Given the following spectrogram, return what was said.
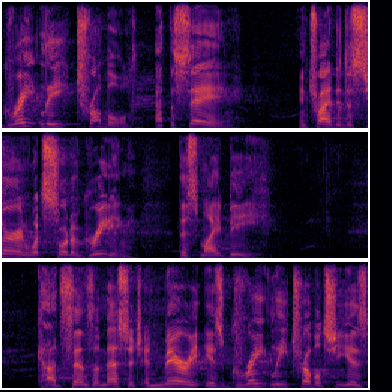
greatly troubled at the saying and tried to discern what sort of greeting this might be. God sends a message, and Mary is greatly troubled. She is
